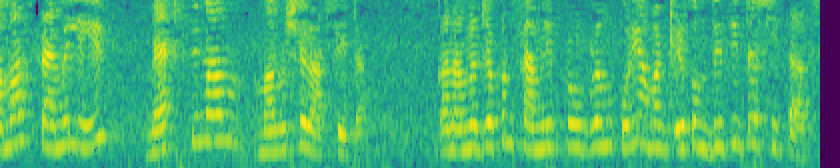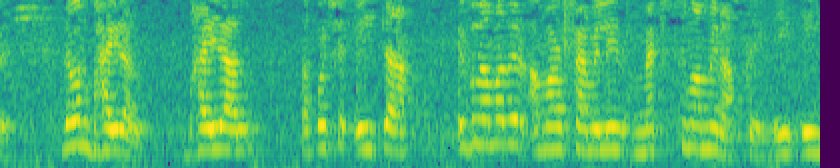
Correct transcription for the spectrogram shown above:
আমার ফ্যামিলির ম্যাক্সিমাম মানুষের আছে এটা। কারণ আমরা যখন ফ্যামিলি প্রোগ্রাম করি, আমার এরকম দুই তিনটা শীতা আছে। যেমন ভাইরাল ভাইরাল তারপর হচ্ছে এইটা। এগুলো আমাদের, আমার ফ্যামিলির ম্যাক্সিমামের আছে এই এই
